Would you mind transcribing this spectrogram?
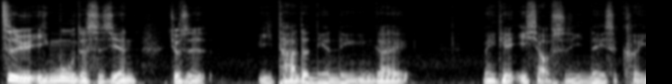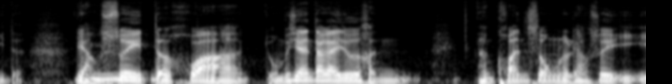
至于荧幕的时间，就是以他的年龄，应该每天一小时以内是可以的。两岁的话，我们现在大概就是很。很宽松了，两岁一一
